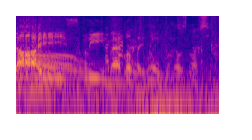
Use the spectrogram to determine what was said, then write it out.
Nice! Clean, man. Well played. win. That was nice.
